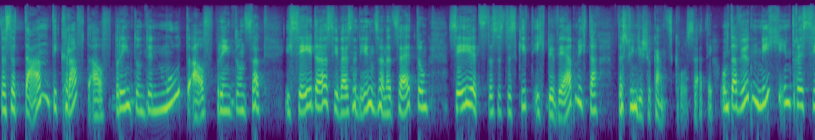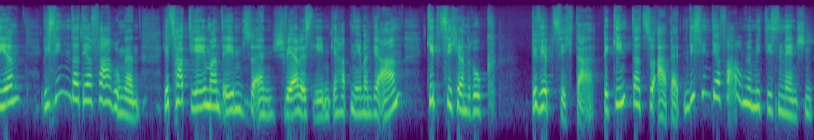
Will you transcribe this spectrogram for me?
dass er dann die Kraft aufbringt und den Mut aufbringt und sagt, ich sehe das, ich weiß nicht, in irgendeiner Zeitung, sehe jetzt, dass es das gibt, ich bewerbe mich da, das finde ich schon ganz großartig. Und da würden mich interessieren, wie sind da die Erfahrungen? Jetzt hat jemand eben so ein schweres Leben gehabt, nehmen wir an, gibt sich einen Ruck, bewirbt sich da, beginnt da zu arbeiten. Wie sind die Erfahrungen mit diesen Menschen?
